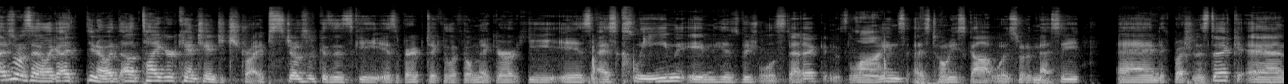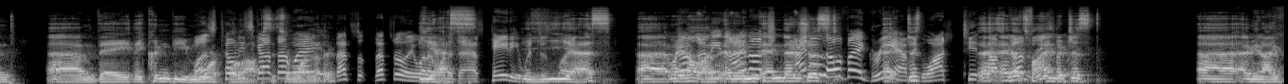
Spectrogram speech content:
I just want to say, like, I, you know, a, a tiger can't change its stripes. Joseph Kosinski is a very particular filmmaker. He is as clean in his visual aesthetic and his lines as Tony Scott was sort of messy and expressionistic, and um, they they couldn't be Was more Tony Scott that way? That's that's really what I wanted to ask Katie, which is like, yes. Uh, wait, no, hold on. I mean, and, I'm not, and there's I don't know if I agree. uh, having just- watched T- uh, and that's fine, but just. Uh, I mean, I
